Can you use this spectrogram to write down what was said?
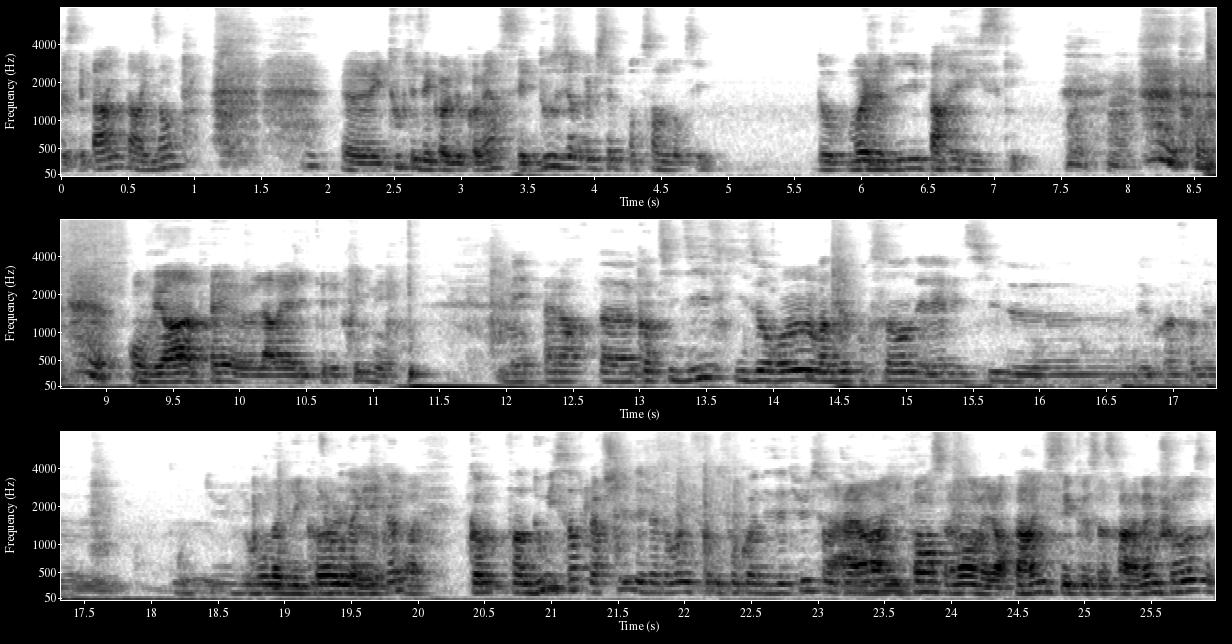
HEC Paris par exemple, et toutes les écoles de commerce, c'est 12,7% de boursiers. Donc moi je dis pari risqué. On verra après euh, la réalité des prix, mais Mais alors, euh, quand ils disent qu'ils auront 22% d'élèves issus de, de quoi enfin de, de- du monde agricole. du monde euh, agricole, ouais. comme, enfin, d'où ils sortent leurs chiffres déjà Comment ils font, ils font quoi Des études sur le Alors terrain ils pensent, ah non mais leur pari c'est que ça sera la même chose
